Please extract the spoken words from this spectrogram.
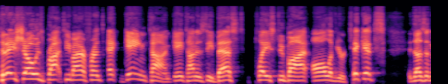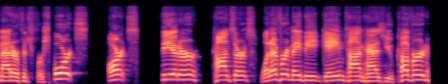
Today's show is brought to you by our friends at Game Time. Game Time is the best place to buy all of your tickets. It doesn't matter if it's for sports, arts, theater, concerts, whatever it may be. Game Time has you covered.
